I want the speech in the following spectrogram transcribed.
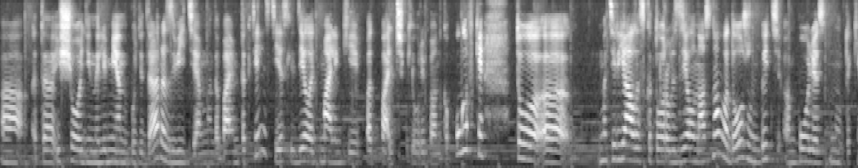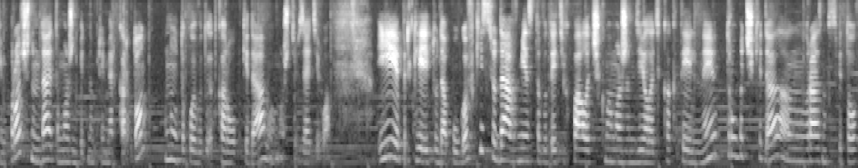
а, это еще один элемент будет да, развития. Мы добавим тактильности. Если делать маленькие подпальчики у ребенка пуговки, то а, материал, из которого сделана основа, должен быть более ну, таким прочным. Да? Это может быть, например, картон, ну, такой вот от коробки, да, вы можете взять его, и приклеить туда пуговки. Сюда вместо вот этих палочек мы можем делать коктейльные трубочки, да, разных цветов,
